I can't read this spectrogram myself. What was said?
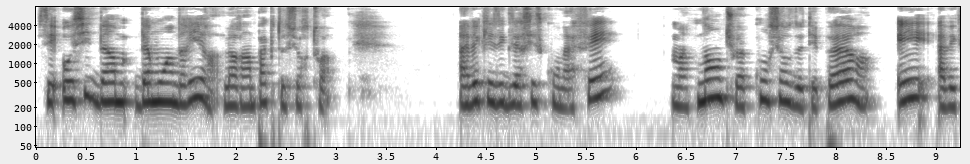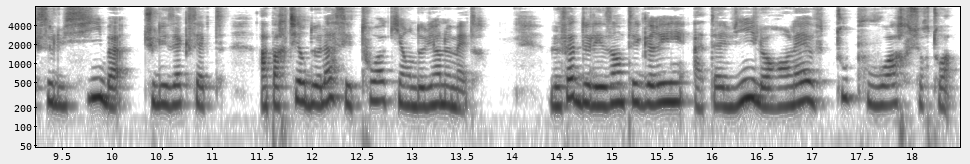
c'est aussi d'amoindrir leur impact sur toi. Avec les exercices qu'on a faits, maintenant tu as conscience de tes peurs et avec celui-ci, bah, tu les acceptes. À partir de là, c'est toi qui en deviens le maître le fait de les intégrer à ta vie leur enlève tout pouvoir sur toi.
